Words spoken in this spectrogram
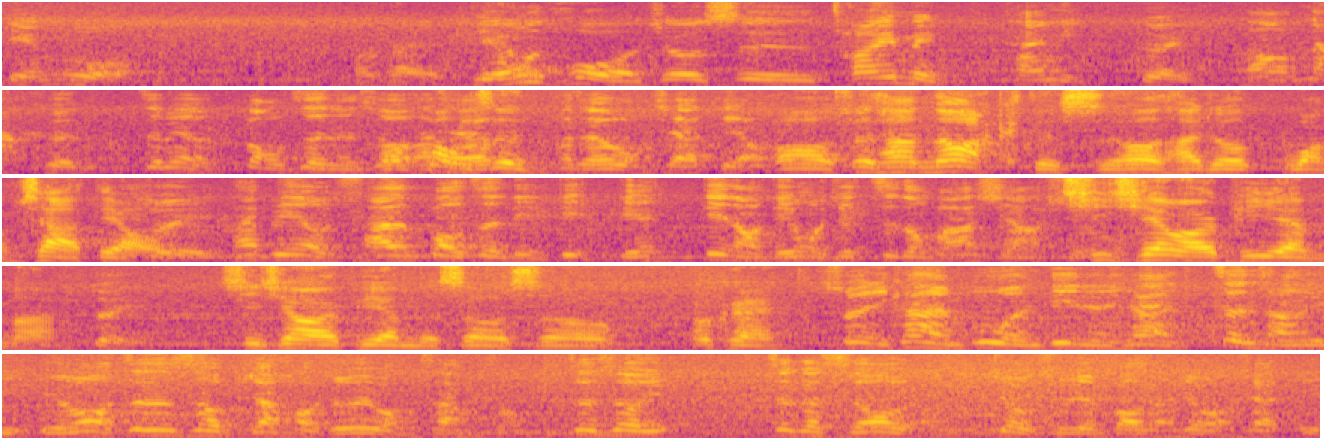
点火 Okay. 点火就是 timing. timing 对，然后 knock 这边有爆震的时候，哦它才爆震它才会往下掉。哦，所以它 knock 的时候，它就往下掉。对，那边有发生爆震点，电电电脑点火就自动把它下去。七千 RPM 嘛。对，七千 RPM 的时候，so OK。所以你看很不稳定的，你看正常有没有？这个时候比较好，就会往上走。这时候 这个时候就有出现爆震，就往下跌。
